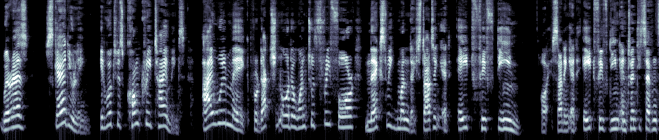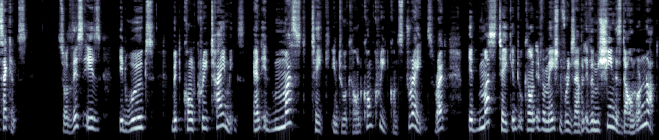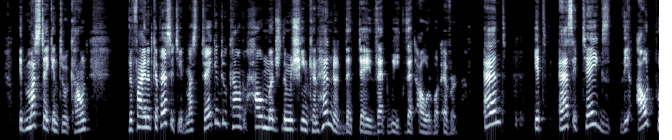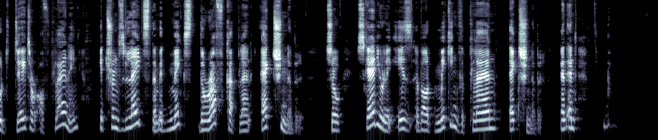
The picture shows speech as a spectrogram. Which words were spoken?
Whereas scheduling, it works with concrete timings. I will make production order 1234 next week Monday starting at 8:15 or starting at 8:15 and 27 seconds. So this is it works with concrete timings and it must take into account concrete constraints, right? It must take into account information for example if a machine is down or not. It must take into account the finite capacity. It must take into account how much the machine can handle that day, that week, that hour, whatever. And it as it takes the output data of planning, it translates them, it makes the rough cut plan actionable. So scheduling is about making the plan actionable. And and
